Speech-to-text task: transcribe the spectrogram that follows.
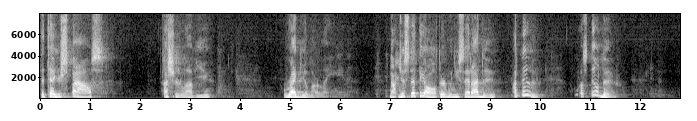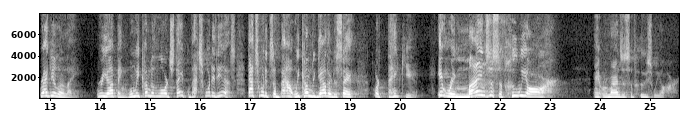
to tell your spouse, I sure love you, regularly? Not just at the altar when you said, I do. I do. I still do. Regularly re upping. When we come to the Lord's table, that's what it is. That's what it's about. We come together to say, Lord, thank you. It reminds us of who we are, and it reminds us of whose we are.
